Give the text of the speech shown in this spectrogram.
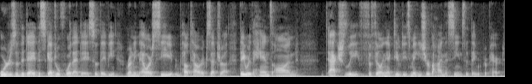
orders of the day, the schedule for that day. So they'd be running the LRC, rappel tower, etc. They were the hands on actually fulfilling activities, making sure behind the scenes that they were prepared.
